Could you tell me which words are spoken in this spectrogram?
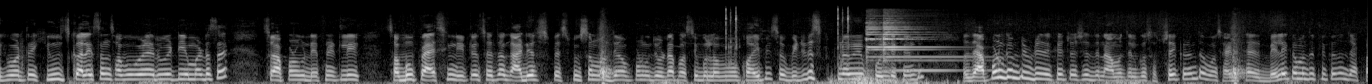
ଦେଖିପାରୁଥିବେ ହ୍ୟୁଜ୍ କଲେକ୍ସନ୍ ସବୁବେଳେ ରୁହେ ଟିଏମ୍ ମଟର୍ସରେ ସୋ ଆପଣଙ୍କୁ ଡେଫିନେଟଲି ସବୁ ପ୍ରାଇସିଂ ଡିଟେଲ୍ ସହିତ ଗାଡ଼ିର ସ୍ପେସିଫିକେସନ୍ ମଧ୍ୟ ଆପଣଙ୍କୁ ଯେଉଁଟା ପସିବଲ୍ ହେବ ମୁଁ କହିବି ସୋ ଭିଡ଼ିଓ ସ୍କ୍ରିପ୍ଟ ଫୁଲ୍ ଦେଖନ୍ତୁ जदि तो आप देखो से आम चैनल को सब्सक्राइब करते हैं तो सैड सैड बेले के मतलब क्लिक करते हैं तो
